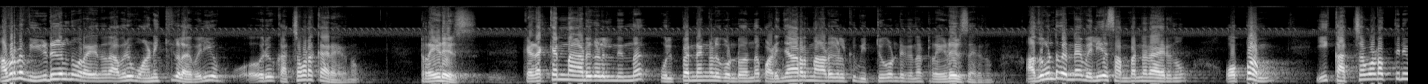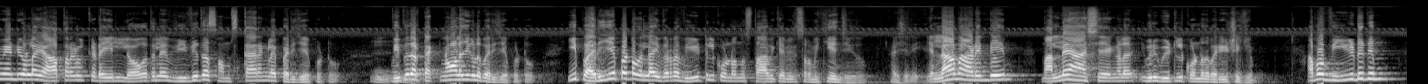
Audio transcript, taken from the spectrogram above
അവരുടെ വീടുകൾ എന്ന് പറയുന്നത് അവർ വണിക്കുകൾ വലിയ ഒരു കച്ചവടക്കാരായിരുന്നു. ട്രേഡേഴ്സ് കിഴക്കൻ നാടുകളിൽ നിന്ന് ഉൽപ്പന്നങ്ങൾ കൊണ്ടുവന്ന് പടിഞ്ഞാറൻ നാടുകൾക്ക് വിറ്റുകൊണ്ടിരുന്ന ട്രേഡേഴ്സ് ആയിരുന്നു. അതുകൊണ്ട് തന്നെ വലിയ സമ്പന്നരായിരുന്നു. ഒപ്പം ഈ കച്ചവടത്തിന് വേണ്ടിയുള്ള യാത്രകൾക്കിടയിൽ ലോകത്തിലെ വിവിധ സംസ്കാരങ്ങളെ പരിചയപ്പെട്ടു. വിവിധ ടെക്നോളജികൾ പരിചയപ്പെട്ടു. ഈ പരിചയപ്പെട്ടതെല്ലാം ഇവരുടെ വീട്ടിൽ കൊണ്ടുവന്ന് സ്ഥാപിക്കാൻ ഇവർ ശ്രമിക്കുകയും ചെയ്തു. ശരി. എല്ലാ നാടിന്റെയും നല്ല ആശയങ്ങൾ ഇവർ വീട്ടിൽ കൊണ്ടുവന്ന് പരീക്ഷിക്കും. അപ്പോൾ വീടിനും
